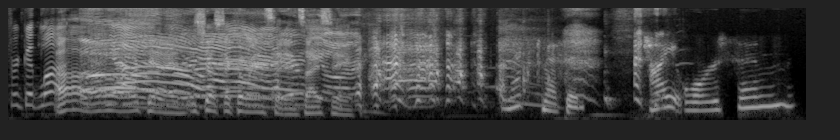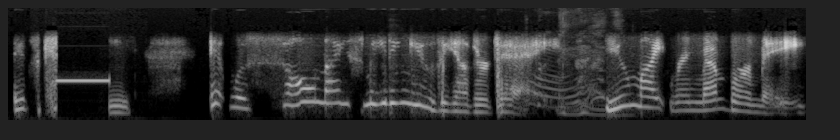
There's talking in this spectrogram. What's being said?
for good luck. Oh, oh, oh Yeah. okay. It's just a coincidence. I see. Next message. Hi, Orson. It's Kathy. It was so nice meeting you the other day. You might remember me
